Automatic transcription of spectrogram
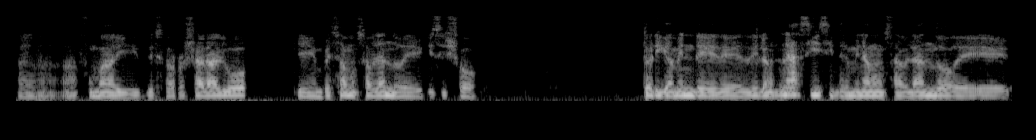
a, a fumar y desarrollar algo que empezamos hablando de, qué sé yo, históricamente de, de los nazis y terminamos hablando de,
